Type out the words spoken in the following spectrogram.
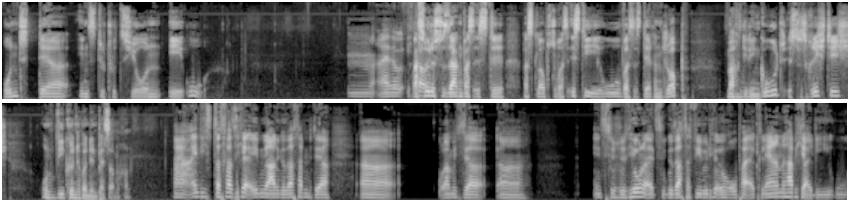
und der Institution EU? Mm, also was würdest du sagen, was ist die, was glaubst du, was ist die EU, was ist deren Job? Machen die den gut? Ist das richtig? Und wie könnte man den besser machen? Naja, eigentlich ist das, was ich ja eben gerade gesagt habe mit der, äh, oder mit dieser, äh, Institution, als du gesagt hast, wie würde ich Europa erklären, habe ich ja die EU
